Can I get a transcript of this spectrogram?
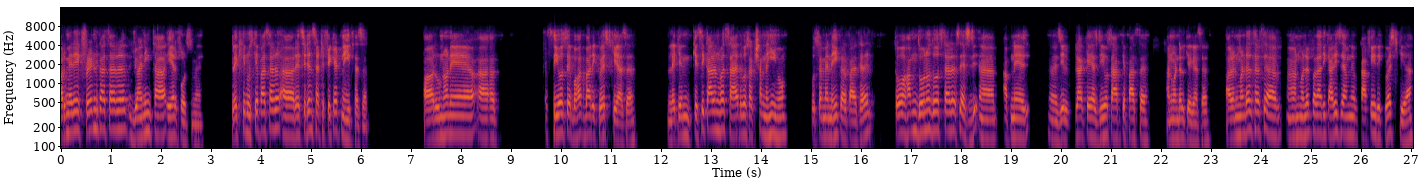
और मेरे एक फ्रेंड का सर ज्वाइनिंग था एयरफोर्स में, लेकिन उसके पास सर रेसिडेंस सर्टिफिकेट नहीं था सर और उन्होंने सीओ से बहुत बार रिक्वेस्ट किया सर लेकिन किसी कारणवश शायद वो सक्षम नहीं हो, उस समय नहीं कर पाए थे। तो हम दोनों दोस्त सर एस अपने जिला के एसडीओ साहब के पास अनुमंडल के गए सर और अनुमंडल सर से अनुमंडल पदाधिकारी से हमने काफ़ी रिक्वेस्ट किया,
